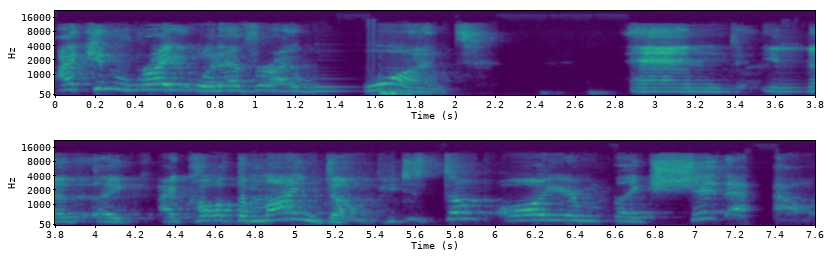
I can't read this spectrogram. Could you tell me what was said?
i can write whatever i want. And you know like i call it the mind dump. You just dump all your like shit out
